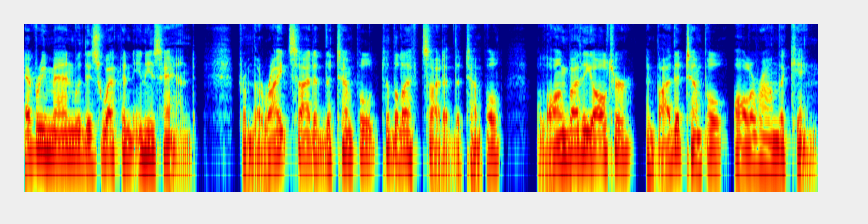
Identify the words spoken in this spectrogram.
every man with his weapon in his hand, from the right side of the temple to the left side of the temple, along by the altar and by the temple all around the king.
